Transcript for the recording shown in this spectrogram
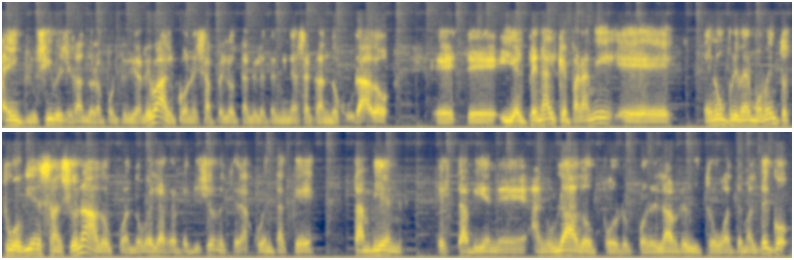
e inclusive llegando a la portería rival con esa pelota que le termina sacando jurado este, y el penal que para mí eh, en un primer momento estuvo bien sancionado cuando ves las repeticiones te das cuenta que también está bien eh, anulado por, por el árbitro guatemalteco.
